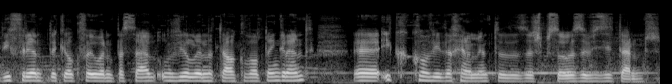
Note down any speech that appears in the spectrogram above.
diferente daquele que foi o ano passado, um Vila Natal que volta em grande uh, e que convida realmente todas as pessoas a visitar-nos.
